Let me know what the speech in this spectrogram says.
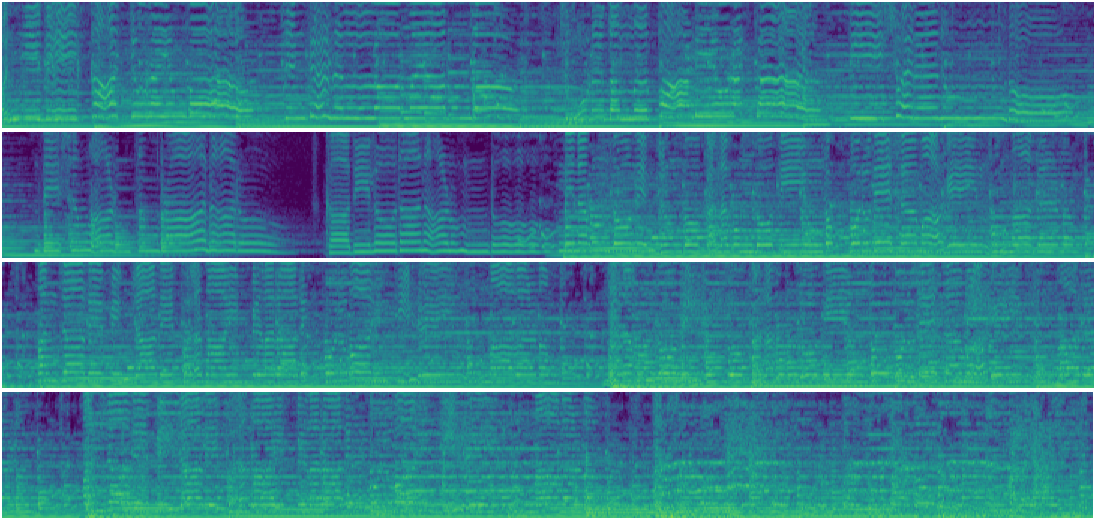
മഞ്ഞിതിൽ കാറ്റുറയുമ്പോ ചെങ്കനല്ലോർമ്മയാകുമ്പോ ചൂട് തന്ന് പാടിയുറക്കാൻ ഈശ്വരനുണ്ടോ? ദേശം ആളും തമ്പ്രാനാരോ? കാതിലോതാനാളുണ്ടോ? നിനവുണ്ടോ നെഞ്ചുണ്ടോ? കനവുണ്ടോ? തീയുണ്ടോ? ഒരു ദേശമാകെ ഇന്നാകണം അഞ്ചാതെ പിഞ്ചാതെ ഫലനായി പിളരാതെ ഒരുവായും കീഴേയും ഒന്നാവണം. നിലമുണ്ടോ നീയുണ്ടോ കനമുണ്ടോ തീയുണ്ടോ ഒരു ദേശമാകേ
